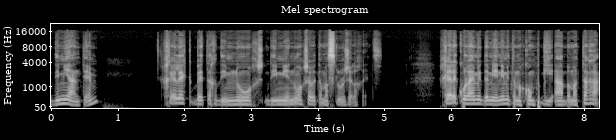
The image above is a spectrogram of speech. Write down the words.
דמיינתם, חלק בטח דמיינו, דמיינו עכשיו את המסלול של החץ. חלק אולי מדמיינים את המקום פגיעה במטרה.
